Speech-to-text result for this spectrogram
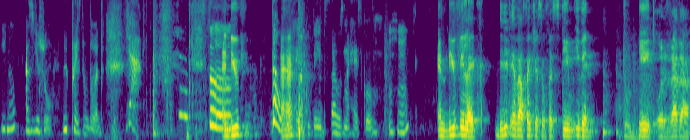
you know, as usual. We praise the Lord. Yeah. So And do you that was my Uh-huh. high school, babes. That was my high school. hmm and do you feel like did it ever affect your self-esteem even to date or rather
